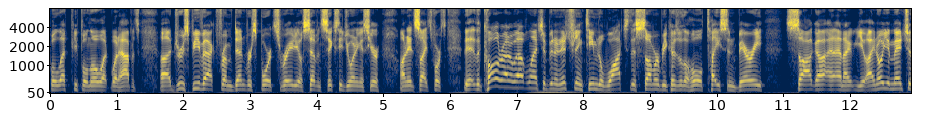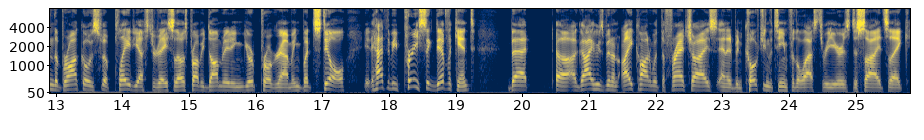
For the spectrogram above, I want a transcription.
we'll, let people know what what happens. Uh, Drew Spivak from Denver Sports Radio 760 joining us here on Inside Sports. The, the Colorado Avalanche have been an interesting team to watch this summer because of the whole Tyson Barrie saga. And, I, you, I know you mentioned the Broncos uh, played yesterday, so that was probably dominating your programming. But still, it had to be pretty significant that uh, a guy who's been an icon with the franchise and had been coaching the team for the last three years decides, like,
